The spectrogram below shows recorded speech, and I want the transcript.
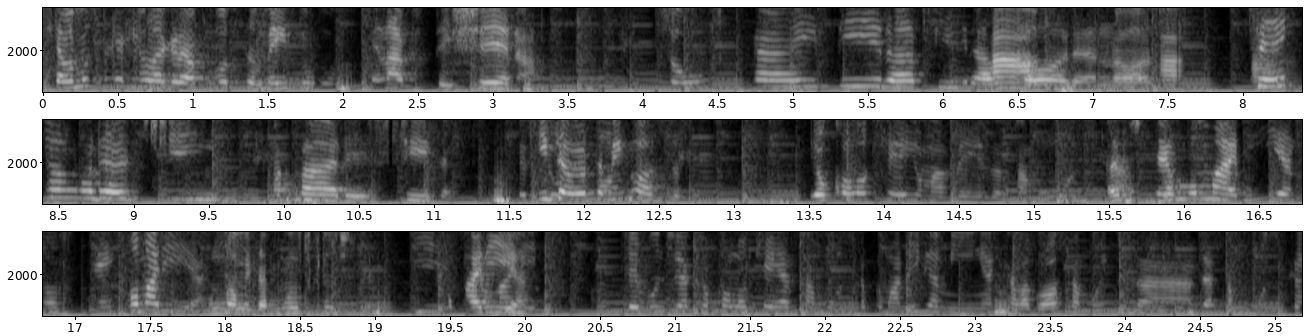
aquela música que ela gravou também do Renato Teixeira. Sou caipira, pira ah, fora, nossa. Ah, Senhora de Aparecida. Então, eu também gosto dessa eu coloquei uma vez essa música. Acho que é Romaria, não sei. Romaria. O nome da música? Isso, Romaria. Romaria. Teve um dia que eu coloquei essa música para uma amiga minha, que ela gosta muito da, dessa música,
